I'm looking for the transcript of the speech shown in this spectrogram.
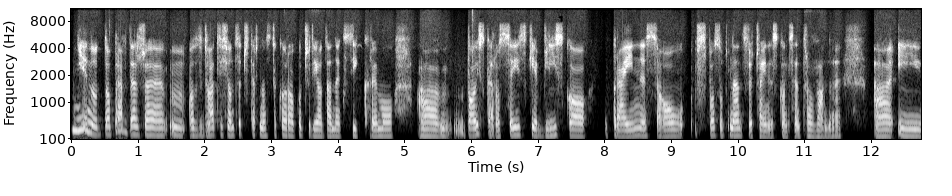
Nie, no to prawda, że mm, od 2014 roku, czyli od aneksji Krymu, wojska rosyjskie blisko Ukrainy są w sposób nadzwyczajny skoncentrowane i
